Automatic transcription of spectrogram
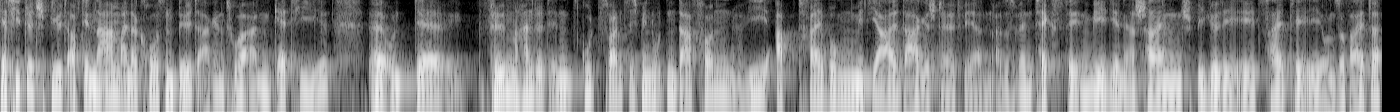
Der Titel spielt auf den Namen einer großen Bildagentur an, Getty. Äh, und der Film handelt in gut 20 Minuten davon, wie Abtreibungen medial dargestellt werden. Also wenn Texte in Medien erscheinen, spiegel.de, zeit.de und so weiter.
